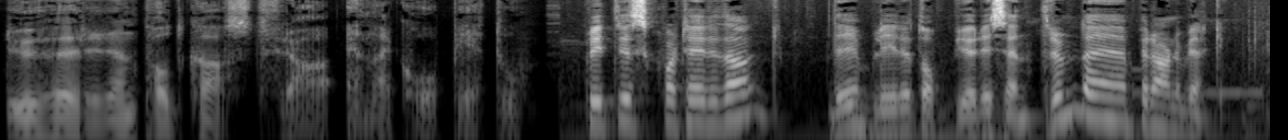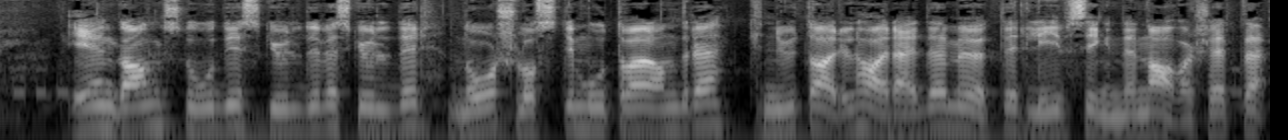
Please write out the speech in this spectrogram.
Du hører en podkast fra NRK P2. Politisk kvarter i dag. Det blir et oppgjør i sentrum, det, Per Arne Bjerke. En gang sto de skulder ved skulder, nå slåss de mot hverandre. Knut Arild Hareide møter Liv Signe Navarsete.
